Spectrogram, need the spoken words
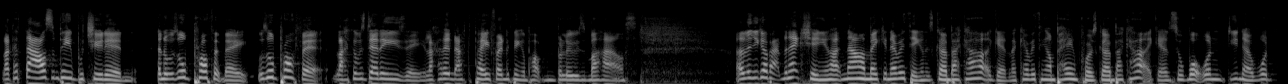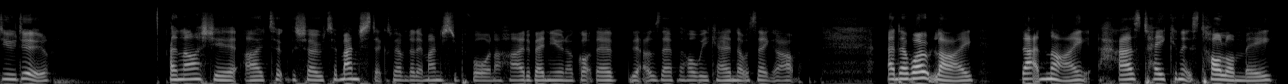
like a thousand people tune in, and it was all profit, mate. It was all profit. Like it was dead easy. Like I didn't have to pay for anything apart from balloons in my house. And then you go back the next year and you're like, now I'm making everything and it's going back out again. Like everything I'm paying for is going back out again. So what one, you know, what do you do? And last year I took the show to Manchester because we haven't done it in Manchester before. And I hired a venue and I got there. I was there for the whole weekend. I was setting it up. And I won't lie, that night has taken its toll on me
